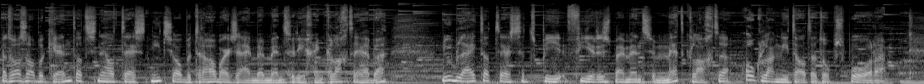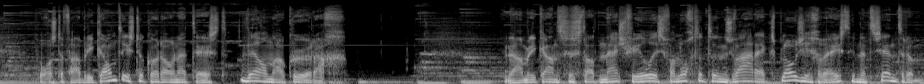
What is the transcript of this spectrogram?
Het was al bekend dat sneltests niet zo betrouwbaar zijn... bij mensen die geen klachten hebben... Nu blijkt dat test het virus bij mensen met klachten ook lang niet altijd opsporen. Volgens de fabrikant is de coronatest wel nauwkeurig. In de Amerikaanse stad Nashville is vanochtend een zware explosie geweest in het centrum.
